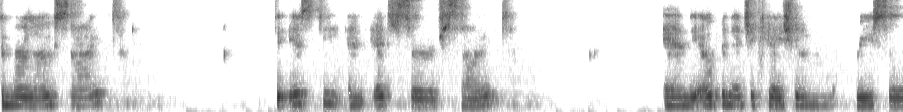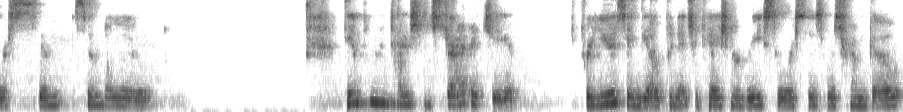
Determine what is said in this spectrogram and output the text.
The Merlot site, the ISTE and EdSurge site, and the Open Education Resource Symbaloo. The implementation strategy for using the open educational resources was from Go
